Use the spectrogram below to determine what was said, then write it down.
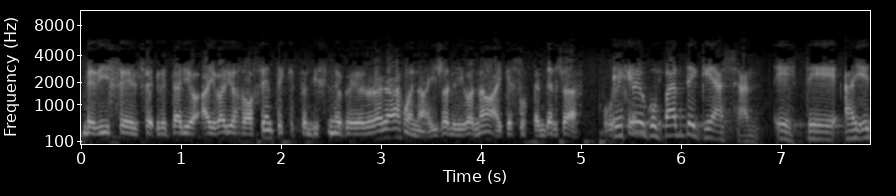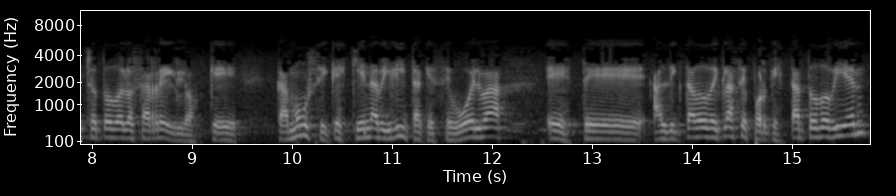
me dice el secretario, hay varios docentes que están diciendo que hay olor a gas, bueno, ahí yo le digo, no, hay que suspender ya. Es preocupante que hayan, este, hay hecho todos los arreglos, que Camusi, que es quien habilita que se vuelva este, al dictado de clases porque está todo bien,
